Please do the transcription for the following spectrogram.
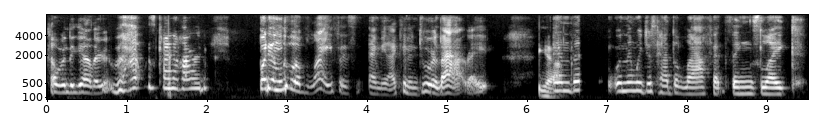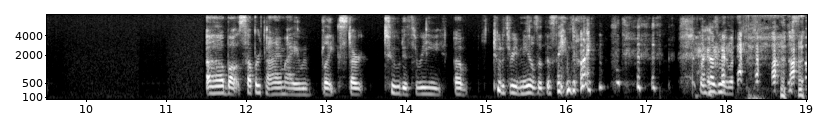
coming together. That was kind of hard. But in lieu of life, is I mean, I can endure that, right? Yeah. And then, and then we just had to laugh at things like uh, about supper time. I would like start two to three of two to three meals at the same time. My husband would like,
